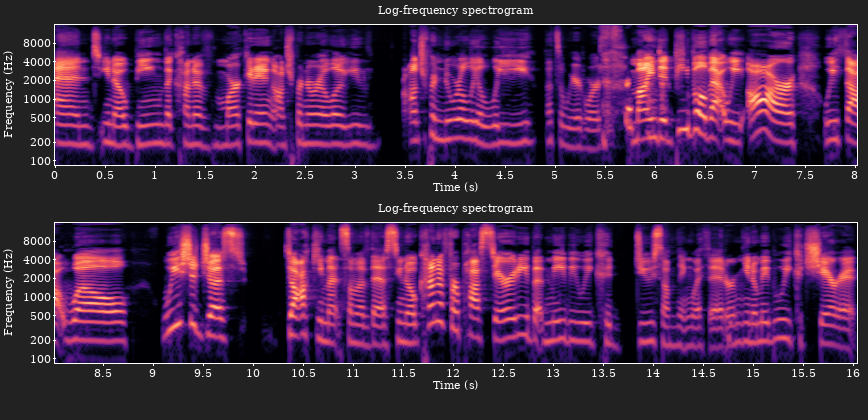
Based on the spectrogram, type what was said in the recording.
and you know being the kind of marketing entrepreneurially entrepreneurially that's a weird word minded people that we are we thought well we should just document some of this you know kind of for posterity but maybe we could do something with it or you know maybe we could share it.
